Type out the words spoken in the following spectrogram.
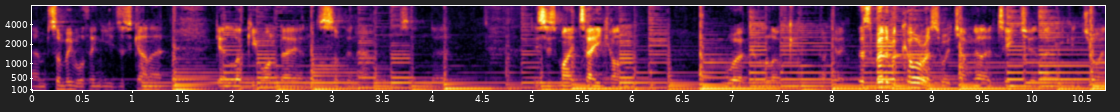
Um, some people think you just kind of get lucky one day and something happens. And uh, this is my take on work and luck. Okay, there's a bit of a chorus which I'm going to teach you, then you can join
